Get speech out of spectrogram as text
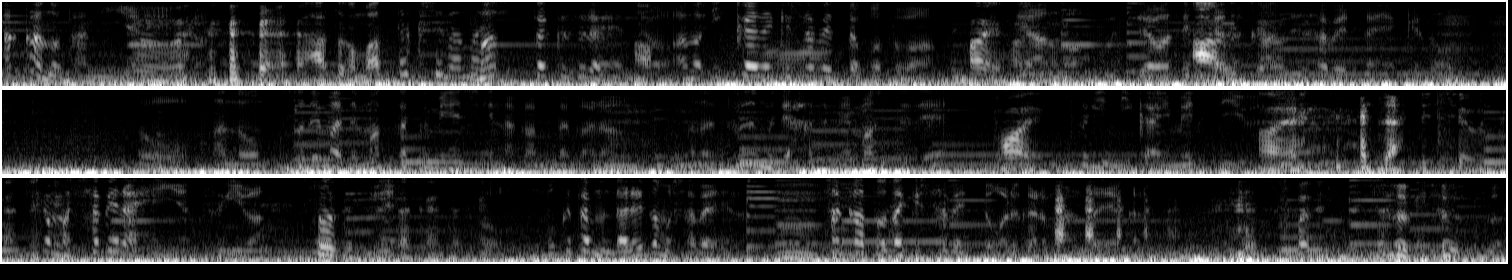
赤の他人やねん。うん。あそうか全く知らない。全く知らへんのよあ。あの1回だけ喋ったことははいはいであの打ち合わせみたいな感じで喋ったんやけど、うんうんそうあのそれまで全く面識なかったから、うんあの Zoom で初めましてでうんはい。次2回目っていう、はい。大丈夫かね。しかも喋らへんやん次は。そうですね。確かに確かに。僕多分誰とも喋れへんの、うん。パカとだけ喋って終わるから漫才やから。そうですね。そうそうそう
